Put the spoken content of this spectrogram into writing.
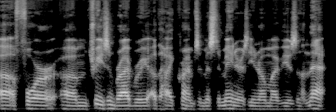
uh, for um, treason, bribery, other high crimes and misdemeanors. You know my views on that.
